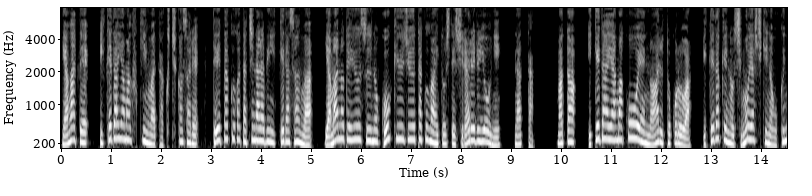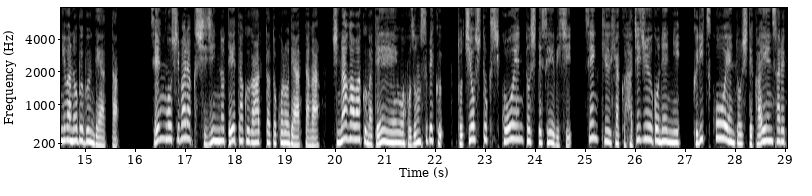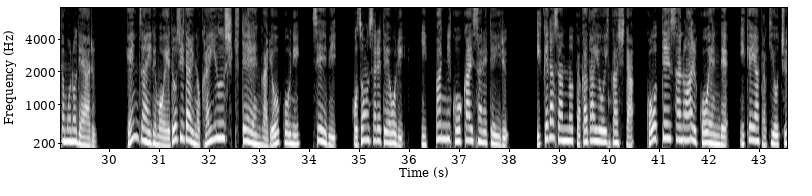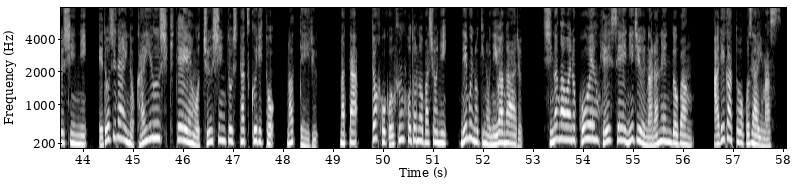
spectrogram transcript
やがて池田山付近は宅地化され、邸宅が立ち並び池田さんは山の手有数の高級住宅街として知られるようになった。また、池田山公園のあるところは、池田家の下屋敷の奥庭の部分であった。戦後しばらく詩人の邸宅があったところであったが、品川区が庭園を保存すべく、土地を取得し公園として整備し、1985年に区立公園として開園されたものである。現在でも江戸時代の回遊式庭園が良好に整備、保存されており、一般に公開されている。池田さんの高台を生かした高低差のある公園で池や滝を中心に江戸時代の回遊式庭園を中心とした作りとなっている。また、徒歩5分ほどの場所にネムの木の庭がある。品川の公園平成27年度版。ありがとうございます。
